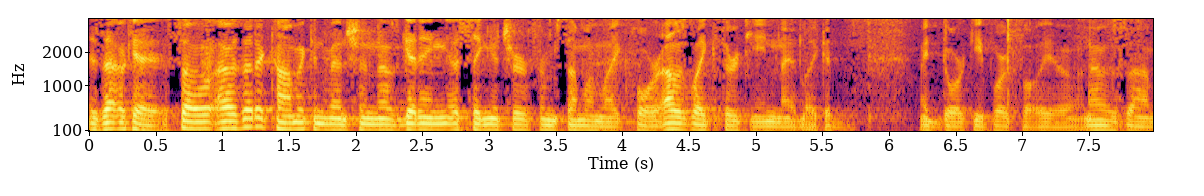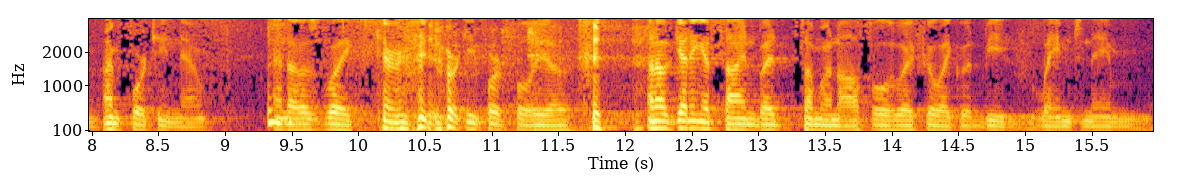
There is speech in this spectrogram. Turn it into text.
Is that okay? So I was at a comic convention. I was getting a signature from someone like four. I was like 13. And I had like a my dorky portfolio, and I was um, I'm 14 now, and I was like carrying my dorky portfolio, and I was getting it signed by someone awful who I feel like would be lame to name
